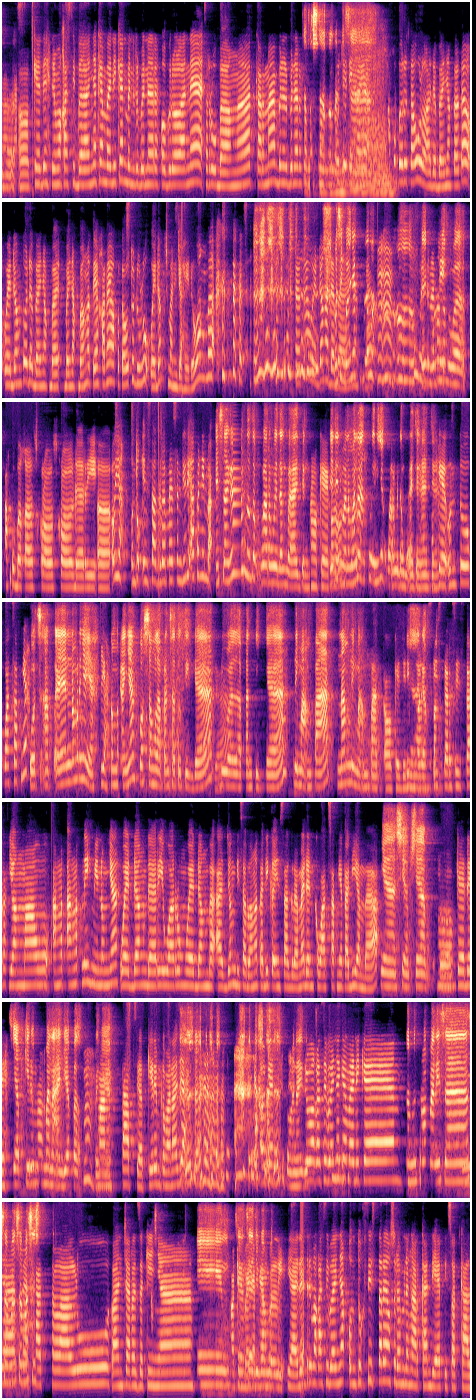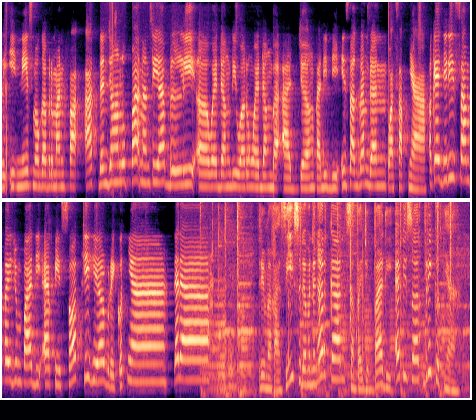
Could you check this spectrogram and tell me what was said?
Oke deh, terima kasih banyak ya Mbak Niken, bener-bener obrolannya seru banget karena bener-bener Sama-sama aku jadi kayak aku baru tahu loh ada banyak ternyata wedang tuh ada banyak ba- banyak banget ya karena yang aku tahu tuh dulu wedang cuma jahe doang mbak ternyata wedang ada Masih banyak, banget. banyak Nanti banget, aku bakal scroll-scroll dari uh, oh ya, untuk Instagramnya sendiri apa nih, Mbak? Instagram tetap warung wedang Mbak Ajeng. Oke, Jadi kalau di mana-mana aku ini warung wedang Mbak Ajeng aja. Oke, untuk WhatsAppnya? WhatsApp eh nomornya ya? Iya. Nomornya 0813 Ya. 283 54 654. Oke, jadi Ya, buat sister-sister yang mau anget-anget nih minumnya wedang dari warung wedang Mbak Ajeng bisa banget tadi ke Instagramnya dan ke WhatsAppnya tadi ya Mbak. Ya, siap-siap. Oke deh. Siap kirim ke mana aja, Pak. Hmm, mantap, siap kirim ke mana aja. Oke. Aja. Terima kasih banyak ya Mbak Niken. Sama-sama Mbak Nisa, Iya, sama-sama sis. sehat selalu, lancar rezekinya. Amin. Makin Sehat-sehat banyak juga, yang beli. Ya, dan terima kasih banyak untuk sister yang sudah mendengarkan di episode kali ini. Semoga bermanfaat dan jangan lupa nanti ya beli eh, wedang di warung wedang Mbak Ajeng tadi di Instagram dan WhatsAppnya. Oke, jadi sampai jumpa di episode Cihil berikutnya. Dadah. Terima kasih sudah mendengarkan. Sampai jumpa di episode berikutnya.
